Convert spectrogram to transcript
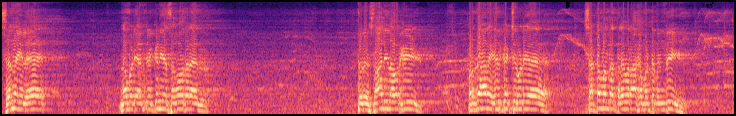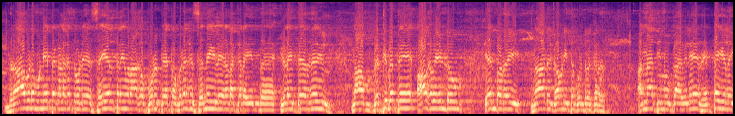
சென்னையில் நம்முடைய அன்பிற்கினிய சகோதரர் திரு ஸ்டாலின் அவர்கள் பிரதான எதிர்கட்சியினுடைய சட்டமன்ற தலைவராக மட்டுமின்றி திராவிட முன்னேற்ற கழகத்தினுடைய செயல் தலைவராக பொறுப்பேற்ற பிறகு சென்னையிலே நடக்கிற இந்த இடைத்தேர்தலில் நாம் வெற்றி பெற்றே ஆக வேண்டும் என்பதை நாடு கவனித்துக் கொண்டிருக்கிறது. அதிமுகவிலே இரட்டை இலை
